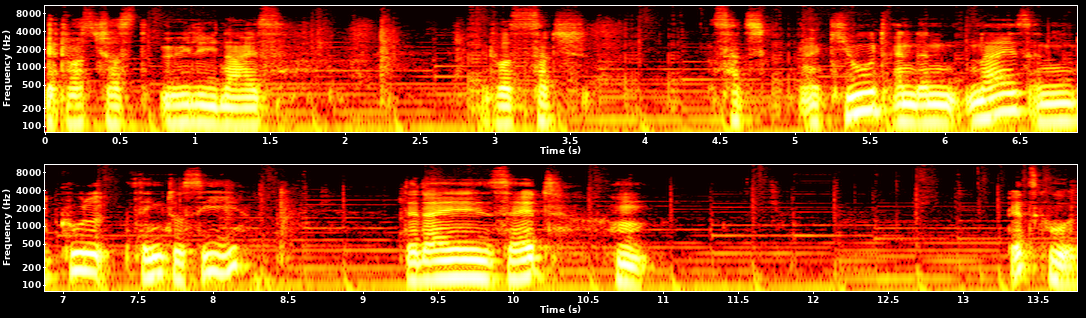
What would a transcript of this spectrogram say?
it was just really nice. It was such such a cute and a nice and cool thing to see that I said hmm that's cool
